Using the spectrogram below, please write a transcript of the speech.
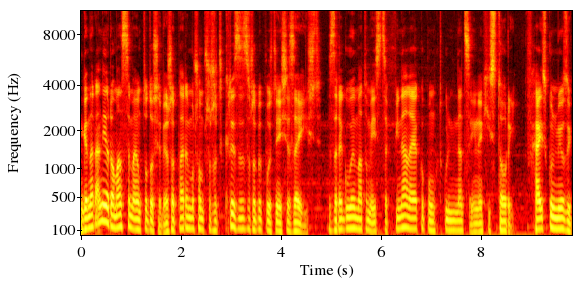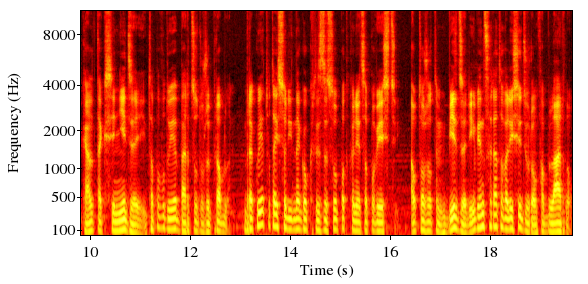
Generalnie romanse mają to do siebie, że pary muszą przeżyć kryzys, żeby później się zejść. Z reguły ma to miejsce w finale jako punkt kulminacyjny historii. W High School Musical tak się nie dzieje i to powoduje bardzo duży problem. Brakuje tutaj solidnego kryzysu pod koniec opowieści. Autorzy o tym wiedzieli, więc ratowali się dziurą fabularną.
